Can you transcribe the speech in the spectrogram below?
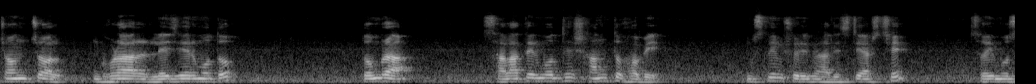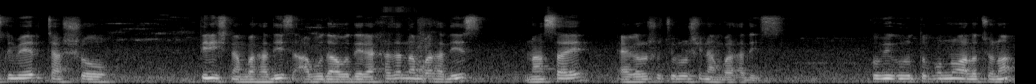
চঞ্চল, ঘোড়ার লেজের মতো। তোমরা সালাতের মধ্যে শান্ত হবে। মুসলিম শরীফে হাদিসটি আসছে। সহি মুসলিমের চারশো তিরিশ নাম্বার হাদিস, আবু দাউদের এক হাজার নাম্বার হাদিস, নাসায় এগারোশো চুরাশি নাম্বার হাদিস। খুবই গুরুত্বপূর্ণ আলোচনা।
